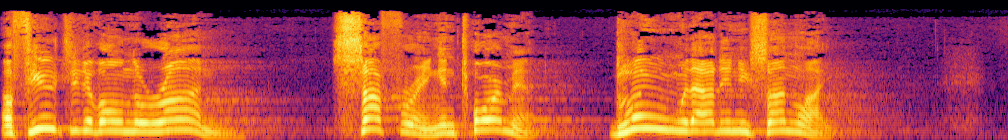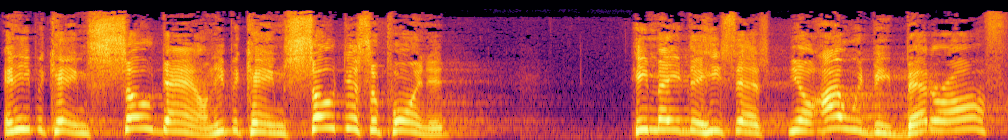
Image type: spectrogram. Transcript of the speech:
a fugitive on the run suffering and torment, gloom without any sunlight. And he became so down, he became so disappointed. He made the, he says, you know, I would be better off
